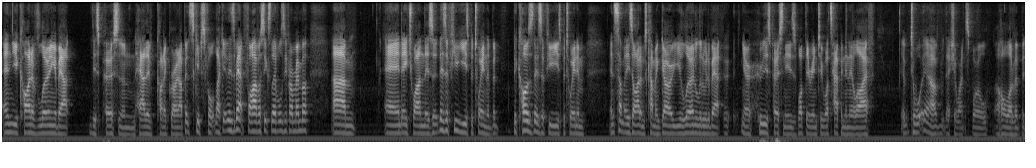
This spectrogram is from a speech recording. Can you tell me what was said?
and you're kind of learning about this person and how they've kind of grown up. It skips for like there's about five or six levels if I remember, um, and each one there's a, there's a few years between them, but because there's a few years between them, and some of these items come and go, you learn a little bit about you know who this person is, what they're into, what's happened in their life. To uh, actually, I won't spoil a whole lot of it, but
